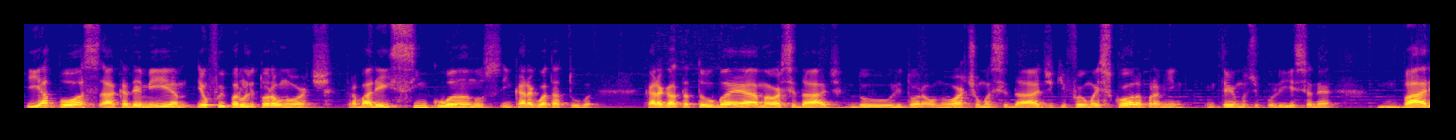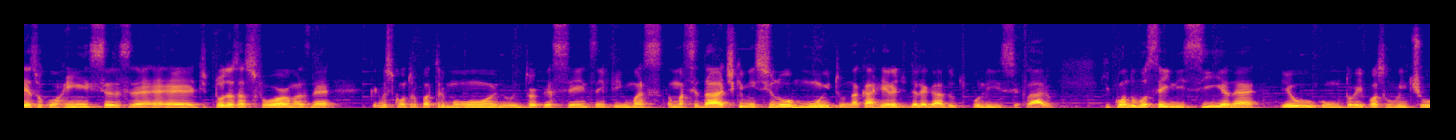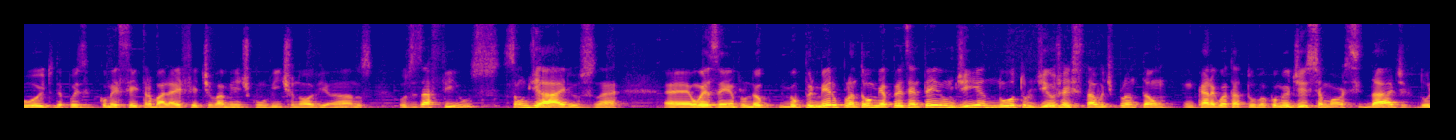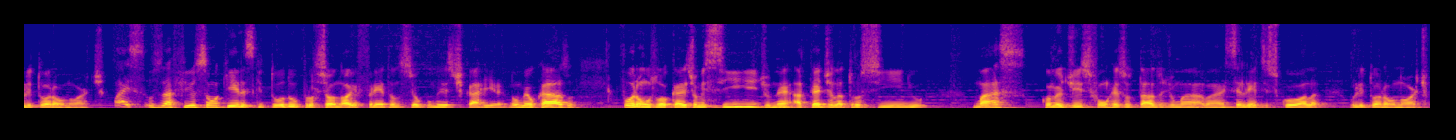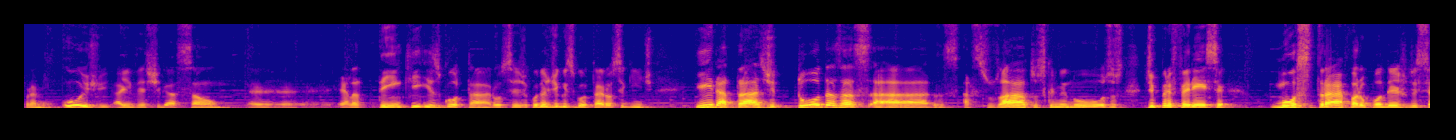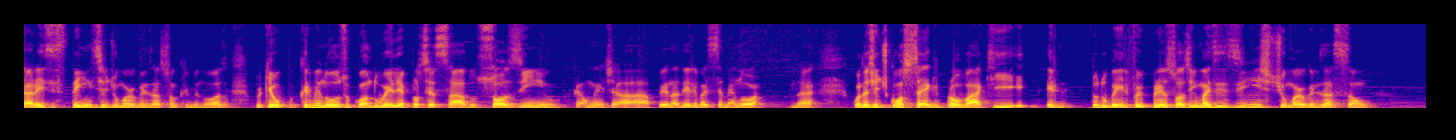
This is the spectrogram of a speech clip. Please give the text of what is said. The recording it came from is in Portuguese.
E após a academia, eu fui para o litoral norte. Trabalhei cinco anos em Caraguatatuba. Caraguatatuba é a maior cidade do litoral norte, uma cidade que foi uma escola para mim, em termos de polícia, né? Várias ocorrências é, é, de todas as formas, né? crimes contra o patrimônio, entorpecentes, enfim, uma, uma cidade que me ensinou muito na carreira de delegado de polícia. Claro que quando você inicia, né, eu com, tomei posse com 28, depois comecei a trabalhar efetivamente com 29 anos, os desafios são diários, né? É, um exemplo, meu, meu primeiro plantão, me apresentei num dia, no outro dia eu já estava de plantão em Caraguatatuba. Como eu disse, a maior cidade do litoral norte. Mas os desafios são aqueles que todo profissional enfrenta no seu começo de carreira. No meu caso, foram os locais de homicídio, né, até de latrocínio, mas, como eu disse, foi um resultado de uma, uma excelente escola, o litoral norte para mim. Hoje, a investigação, é, ela tem que esgotar, ou seja, quando eu digo esgotar é o seguinte, ir atrás de todas as, as, as, os atos criminosos, de preferência mostrar para o poder judiciário a existência de uma organização criminosa, porque o criminoso quando ele é processado sozinho, realmente a, a pena dele vai ser menor, né? Quando a gente consegue provar que ele, tudo bem, ele foi preso sozinho, mas existe uma organização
